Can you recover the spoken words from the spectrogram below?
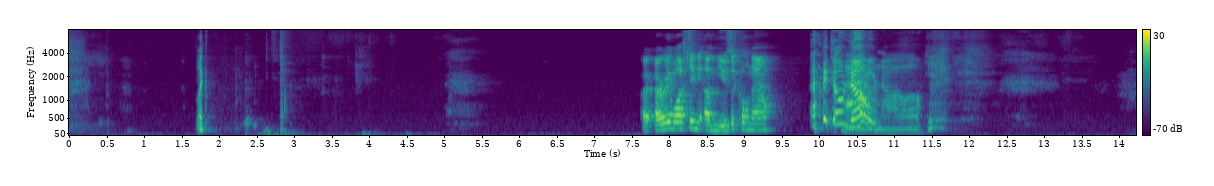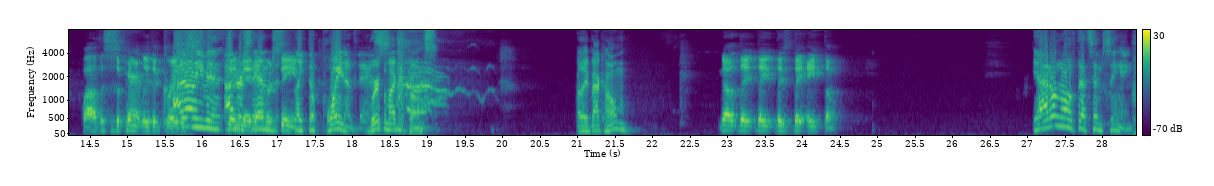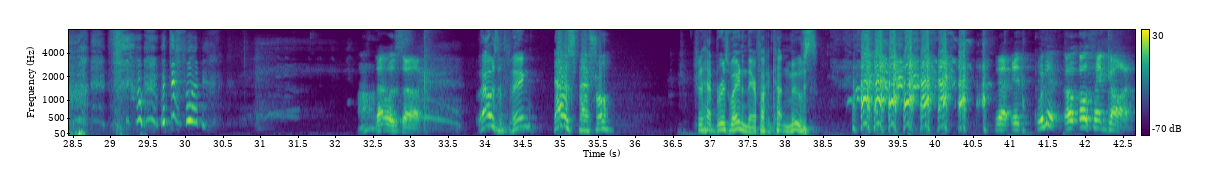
Are, are we watching a musical now? I don't I don't know. Wow, this is apparently the greatest I don't even thing they've understand ever seen. like the point of this. Where's the microphones? Are they back home? no, they, they they they ate them. Yeah, I don't know if that's him singing. what the fuck? Oh, That was uh That was a thing. that was special. Should have had Bruce Wayne in there fucking cutting moves. yeah it wouldn't it, oh oh thank God.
